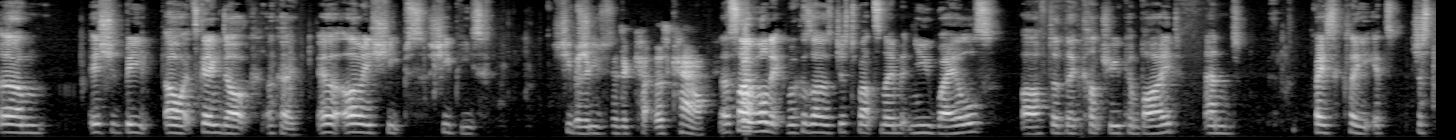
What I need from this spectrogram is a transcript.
Um, it should be. Oh, it's getting dark. Okay. Uh, oh, any sheeps, sheepies, sheep There's a, there's a ca- there's cow. That's But- ironic because I was just about to name it New Wales after the country you combined, and basically it's just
